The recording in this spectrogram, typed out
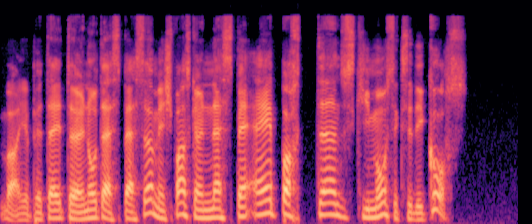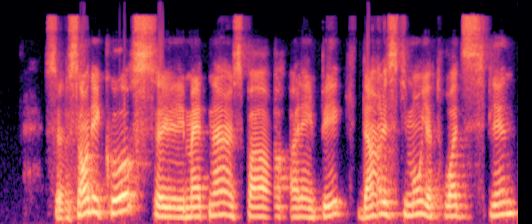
Bon, il y a peut-être un autre aspect à ça, mais je pense qu'un aspect important du skimo, c'est que c'est des courses. Ce sont des courses, c'est maintenant un sport olympique. Dans le skimo, il y a trois disciplines.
